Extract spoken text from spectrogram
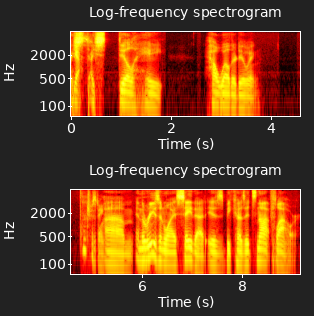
I, yes. I still hate how well they're doing. Interesting. Um, and the reason why I say that is because it's not flower.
